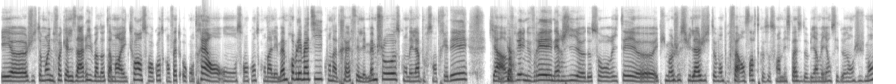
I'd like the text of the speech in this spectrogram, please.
Et euh, justement, une fois qu'elles arrivent, bah, notamment avec toi, on se rend compte qu'en fait, au contraire, on, se rend compte qu'on a les mêmes problématiques, qu'on a traversé les mêmes choses, qu'on est là pour s'entraider, qu'il y a un vrai, une vraie énergie euh, de sororité. et puis moi, je suis là justement pour faire en sorte que ce soit un espace de bienveillance et de non-jugement.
